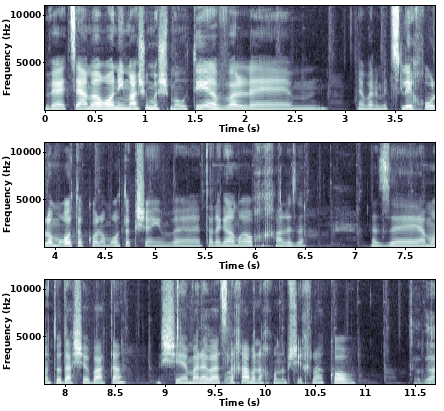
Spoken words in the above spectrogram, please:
והיציאה מהארון היא משהו משמעותי, אבל, אה, אבל הם הצליחו למרות הכל, למרות הקשיים, ואתה לגמרי ההוכחה לזה. אז אה, המון תודה שבאת, ושיהיה מלא. בהצלחה, ואנחנו נמשיך לעקוב. תודה.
